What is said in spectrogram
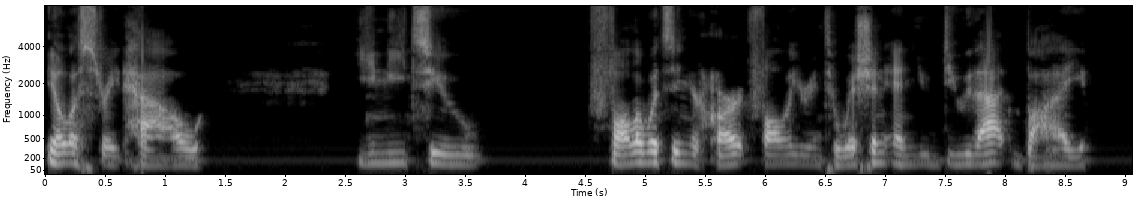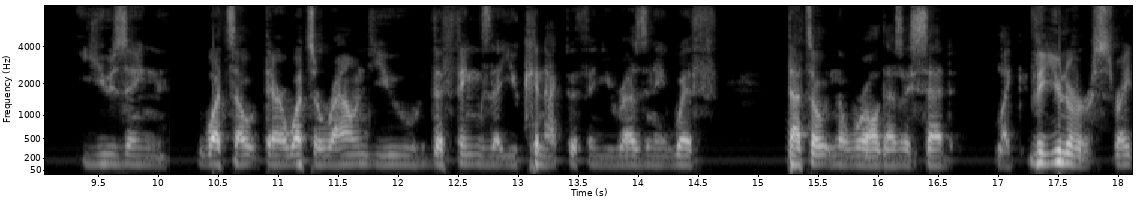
illustrate how you need to follow what's in your heart, follow your intuition, and you do that by using what's out there, what's around you, the things that you connect with and you resonate with that's out in the world, as I said, like the universe, right?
